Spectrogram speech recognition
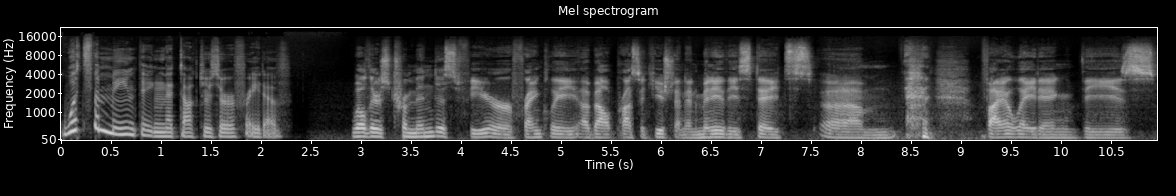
What's the main thing that doctors are afraid of? Well, there's tremendous fear, frankly, about prosecution. In many of these states, um, violating these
